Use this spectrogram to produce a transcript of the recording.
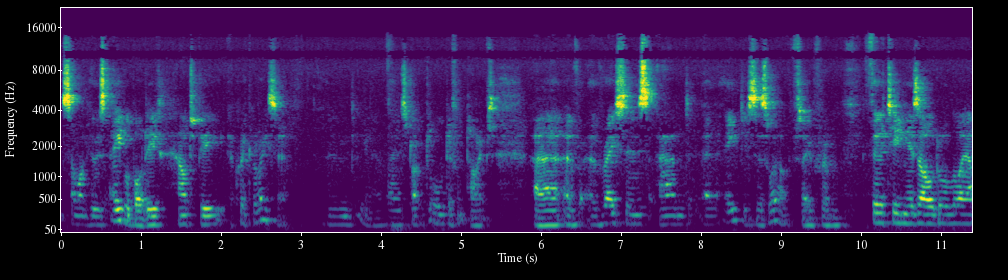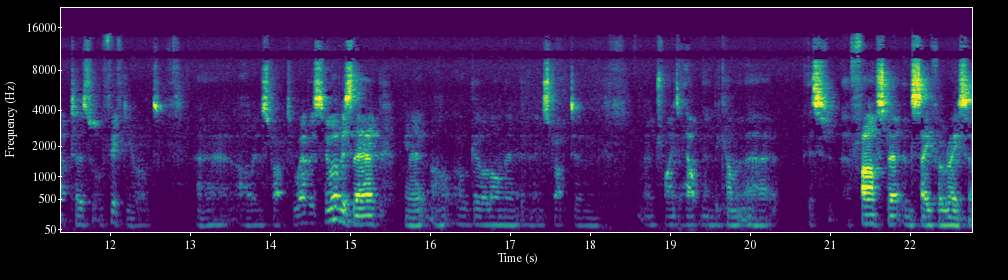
someone who is able-bodied how to be a quicker racer And I instruct all different types uh, of, of, races and uh, ages as well. So from 13 years old all the way up to sort of 50 year olds. Uh, I'll instruct whoever's whoever's there. You know, I'll, I'll go along and, and instruct and, and, try to help them become a, a faster and safer racer.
